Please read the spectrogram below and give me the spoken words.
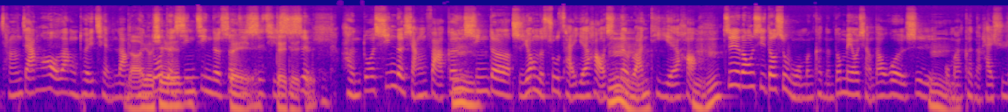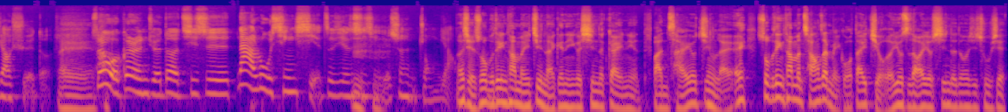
长江后浪推前浪，很多的新进的设计师其实是很多新的想法跟新的使用的素材也好，新的软体也好，这些东西都是我们可能都没有想到，或者是我们可能还需要学的。哎，所以我个人觉得，其实纳入新血这件事情也是很重要。而且说不定他们一进来给你一个新的概念，板材又进来，哎，说不定他们常在美国待久了，又知道哎有新的东西出现，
